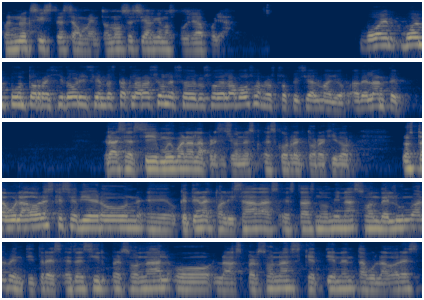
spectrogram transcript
pues no existe ese aumento. No sé si alguien nos podría apoyar. Buen, buen punto, regidor. Y siendo esta aclaración, le cedo el uso de la voz a nuestro oficial mayor. Adelante. Gracias. Sí, muy buena la precisión. Es, es correcto, regidor. Los tabuladores que se vieron eh, o que tienen actualizadas estas nóminas son del 1 al 23, es decir, personal o las personas que tienen tabuladores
